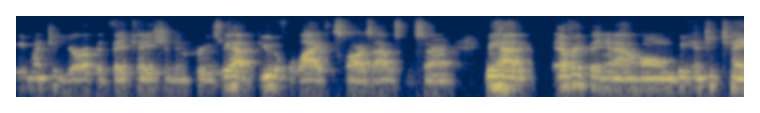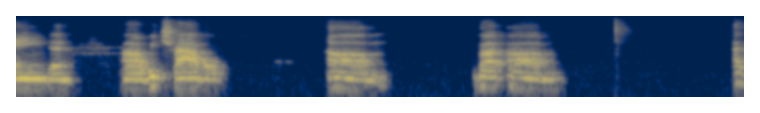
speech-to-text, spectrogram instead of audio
we went to Europe and vacationed and cruised. We had a beautiful life as far as I was concerned. We had everything in our home. We entertained and uh, we traveled. Um, but um, I,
